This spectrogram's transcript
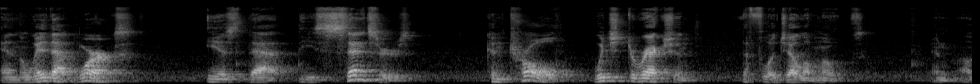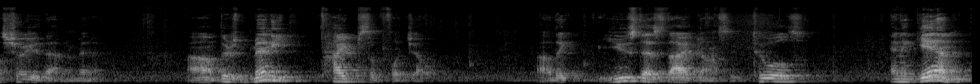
And the way that works is that these sensors control which direction the flagellum moves. And I'll show you that in a minute. Uh, there's many types of flagellum. Uh, they used as diagnostic tools. And again,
